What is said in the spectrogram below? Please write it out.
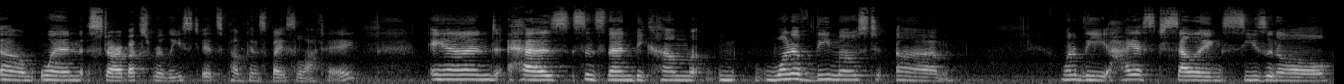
um, when Starbucks released its pumpkin spice latte and has since then become one of the most um, one of the highest selling seasonal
